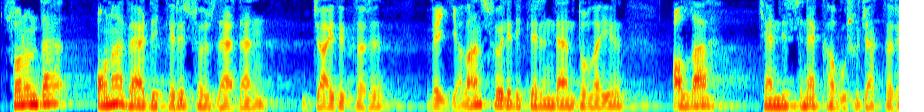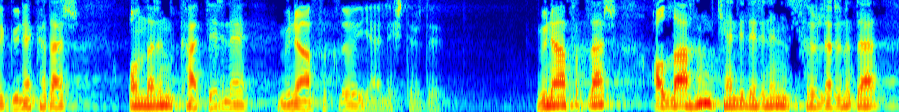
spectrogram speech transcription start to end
Sonunda ona verdikleri sözlerden caydıkları ve yalan söylediklerinden dolayı Allah kendisine kavuşacakları güne kadar onların kalplerine münafıklığı yerleştirdi. Münafıklar Allah'ın kendilerinin sırlarını da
